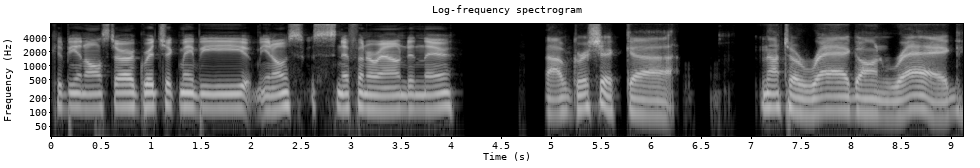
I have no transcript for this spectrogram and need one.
could be an all star. Grichuk maybe you know s- sniffing around in there. Now, Grichuk, uh, not to rag on rag,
